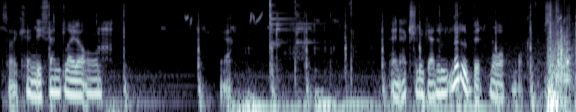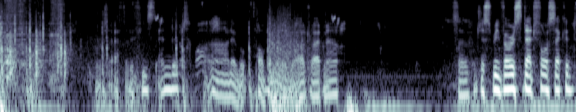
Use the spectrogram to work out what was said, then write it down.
So I can defend later on. Yeah. And actually get a little bit more after the feast ended. Ah, they will probably go out right now. So just reverse that for a second.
